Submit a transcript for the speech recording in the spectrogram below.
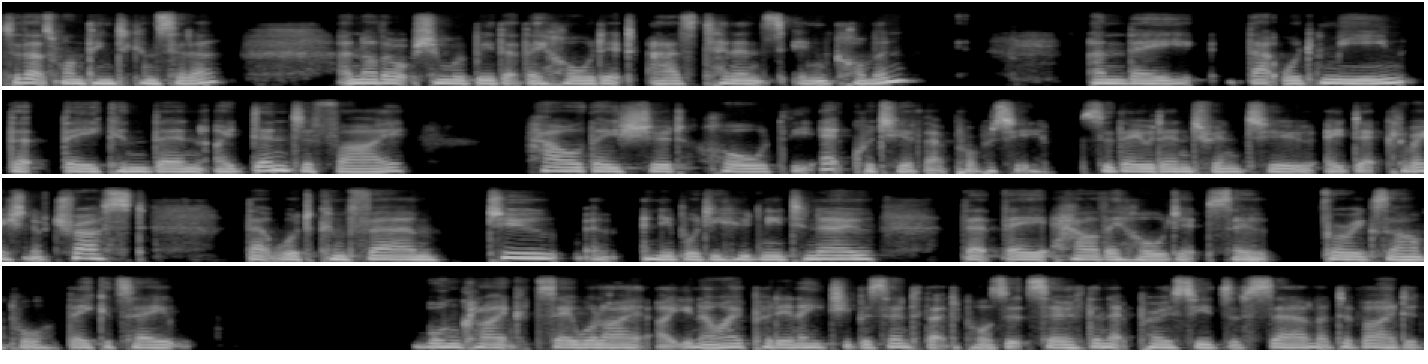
So that's one thing to consider. Another option would be that they hold it as tenants in common. And they that would mean that they can then identify how they should hold the equity of that property. So they would enter into a declaration of trust that would confirm to uh, anybody who'd need to know that they how they hold it. So for example, they could say one client could say, well, I, I, you know, I put in 80% of that deposit. So if the net proceeds of sale are divided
